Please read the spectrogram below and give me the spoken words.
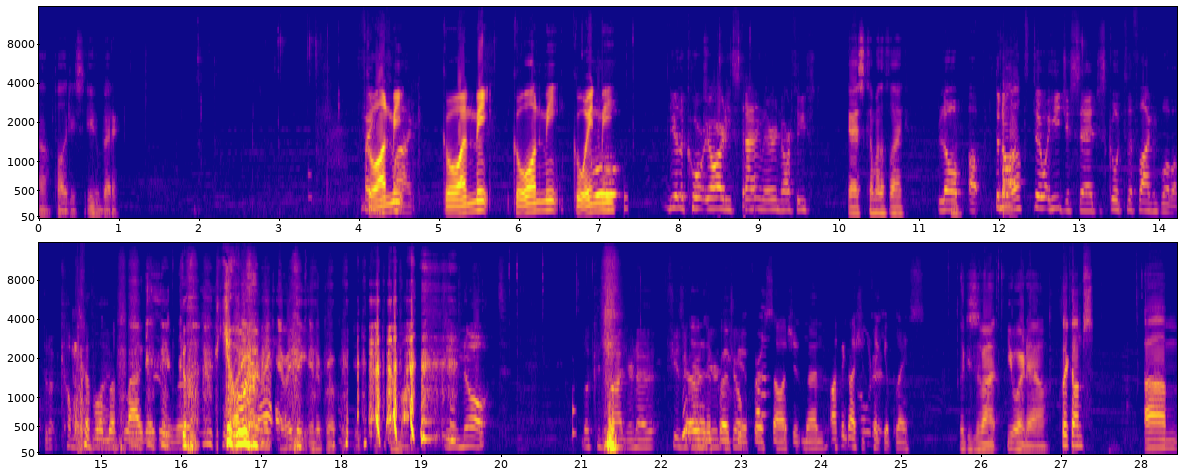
Oh, apologies. Even better. Find on me. go on me, go on me, go in me. Oh, Near the courtyard, he's standing there, northeast. Guys, come on the flag. Blow up. up. Do Hello? not do what he just said. Just go to the flag and blow up. Do not come on the Come on the flag. flag, okay, bro. Why go. do you make everything inappropriate, dude? Come on. Do not. Look at that, you're now fusing So your job. inappropriate for a sergeant, man. I think I should Hold take it. your place. Lucas Savant, you are now. Clear comes. Um.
